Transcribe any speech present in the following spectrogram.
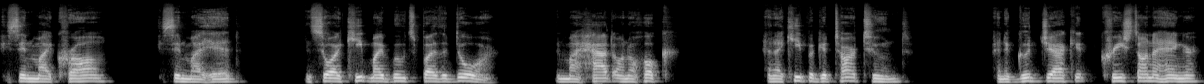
It's in my craw, it's in my head, and so I keep my boots by the door and my hat on a hook. And I keep a guitar tuned and a good jacket creased on a hanger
